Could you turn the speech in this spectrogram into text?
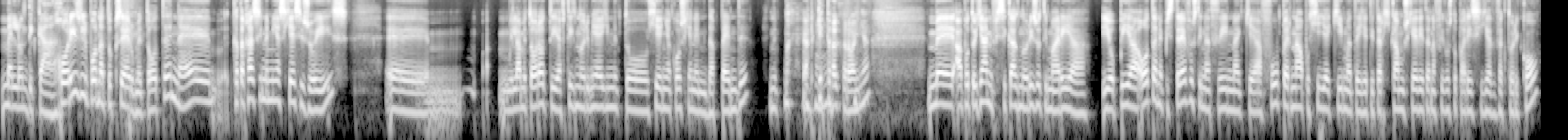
Μελλοντικά. Χωρίς λοιπόν να το ξέρουμε τότε, ναι. Καταρχάς είναι μια σχέση ζωής. Ε, μιλάμε τώρα ότι αυτή η γνωριμία έγινε το 1995, είναι αρκετά χρόνια. Με, από το Γιάννη φυσικά γνωρίζω τη Μαρία η οποία όταν επιστρέφω στην Αθήνα και αφού περνάω από χίλια κύματα γιατί τα αρχικά μου σχέδια ήταν να φύγω στο Παρίσι για διδακτορικό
